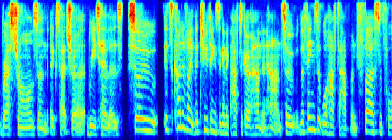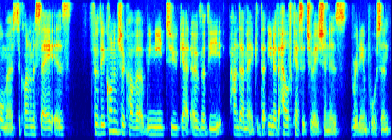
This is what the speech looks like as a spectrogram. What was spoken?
restaurants and etc., retailers. So it's kind of like the two things are going to have to go hand in hand. So the things that will have to happen first and foremost, economists say, is for the economy to recover, we need to get over the pandemic. That you know, the healthcare situation is really important.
